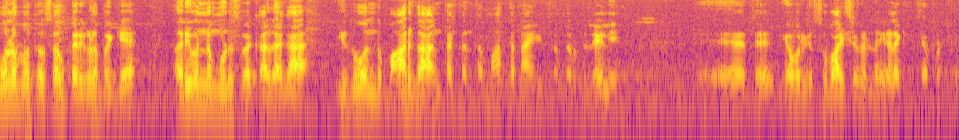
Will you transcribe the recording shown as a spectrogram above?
ಮೂಲಭೂತ ಸೌಕರ್ಯಗಳ ಬಗ್ಗೆ ಅರಿವನ್ನು ಮೂಡಿಸಬೇಕಾದಾಗ ಇದು ಒಂದು ಮಾರ್ಗ ಅಂತಕ್ಕಂಥ ಮಾತನ್ನು ಈ ಸಂದರ್ಭದಲ್ಲಿ ಹೇಳಿ ಆ, ಅವರಿಗೆ ಶುಭಾಶಯಗಳನ್ನ ಹೇಳಕ್ಕೆ ಇಚ್ಛೆಪಡ್ತೀನಿ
